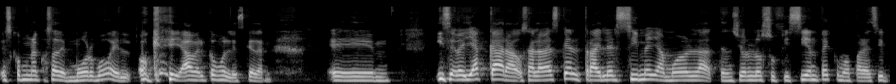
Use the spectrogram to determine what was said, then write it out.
es como una cosa de morbo, el, ok, a ver cómo les quedan. Eh, y se veía cara, o sea, la verdad es que el tráiler sí me llamó la atención lo suficiente como para decir,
